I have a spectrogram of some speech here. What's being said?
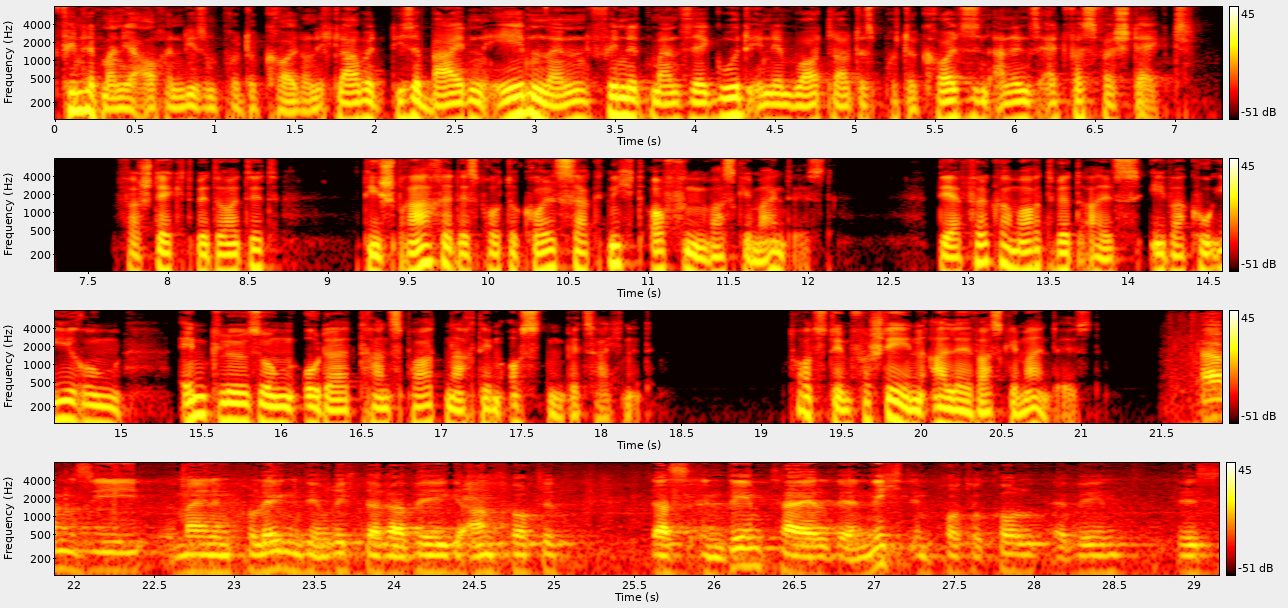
findet man ja auch in diesem Protokoll. Und ich glaube, diese beiden Ebenen findet man sehr gut in dem Wortlaut des Protokolls, sind allerdings etwas versteckt. Versteckt bedeutet, die Sprache des Protokolls sagt nicht offen, was gemeint ist. Der Völkermord wird als Evakuierung, Endlösung oder Transport nach dem Osten bezeichnet. Trotzdem verstehen alle, was gemeint ist haben Sie meinem Kollegen, dem Richter Rave, geantwortet, dass in dem Teil, der nicht im Protokoll erwähnt ist,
